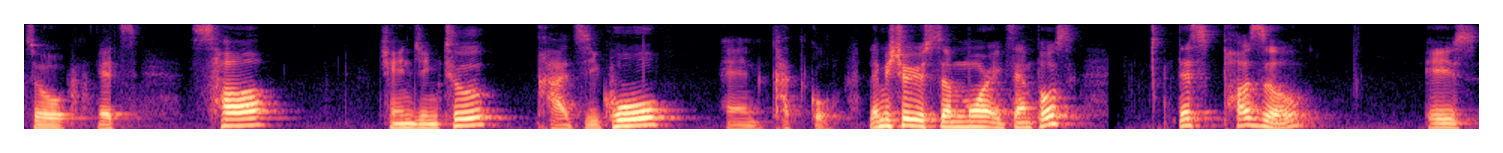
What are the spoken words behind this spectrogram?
So it's 서 changing to 가지고 and 갖고. Let me show you some more examples. This puzzle is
